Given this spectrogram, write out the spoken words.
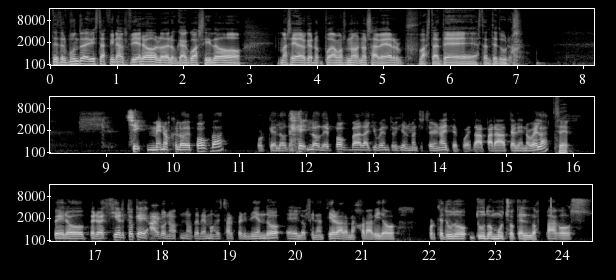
desde el punto de vista financiero, lo de Lukaku ha sido, más allá de lo que no, podamos no, no saber, bastante, bastante duro. Sí, menos que lo de Pogba, porque lo de, lo de Pogba, la Juventus y el Manchester United, pues da para telenovela. Sí. Pero, pero es cierto que algo no, nos debemos estar perdiendo en lo financiero. A lo mejor ha habido, porque dudo, dudo mucho que los pagos,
